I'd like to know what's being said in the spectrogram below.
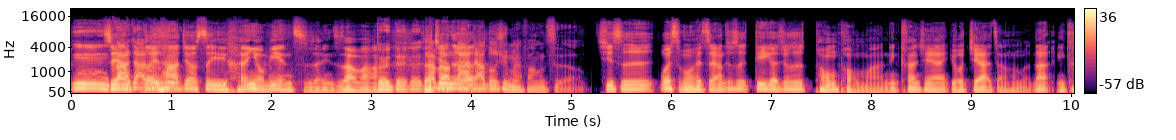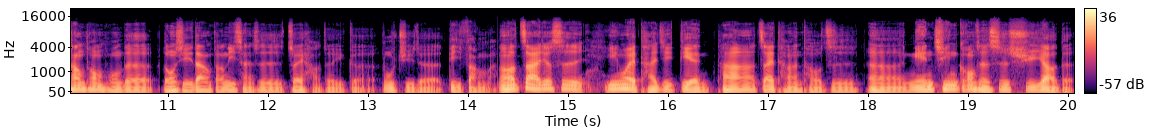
嗯，这样对他就是很有面子的，你知道吗？对对对，代表大家都去买房子了。其实为什么会这样？就是第一个就是通膨嘛，你看现在油价涨什么？那你看通膨的东西，当然房地产是最好的一个布局的地方嘛。然后再来就是因为台积电它在台湾投资，呃，年轻工程师需要的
